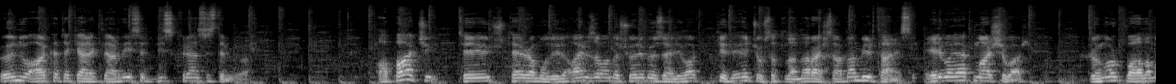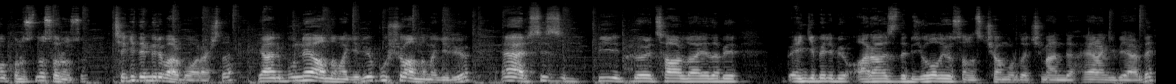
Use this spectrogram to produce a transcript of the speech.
Ön ve arka tekerleklerde ise disk fren sistemi var. Apache T3 Terra modeli aynı zamanda şöyle bir özelliği var. Türkiye'de en çok satılan araçlardan bir tanesi. El ve ayak marşı var. Römork bağlama konusunda sorunsuz. Çeki demiri var bu araçta. Yani bu ne anlama geliyor? Bu şu anlama geliyor. Eğer siz bir böyle tarla ya da bir engebeli bir arazide bir yol alıyorsanız çamurda, çimende, herhangi bir yerde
